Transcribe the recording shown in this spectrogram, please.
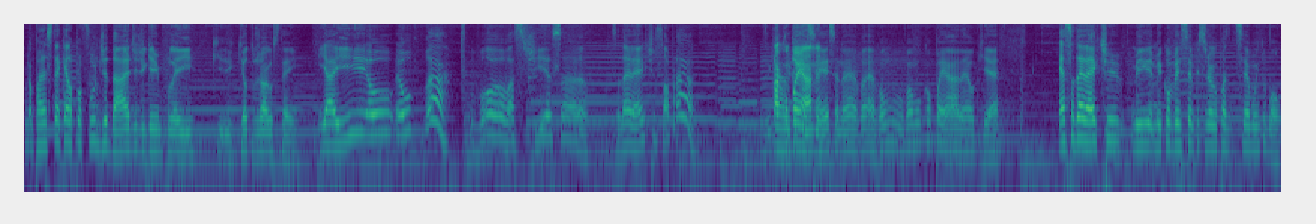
Não parece ter aquela profundidade de gameplay que, que outros jogos têm. E aí eu. eu ah, vou assistir essa, essa Direct só pra. De acompanhar, né? né? Vai, vamos, vamos acompanhar, né, o que é. Essa Direct me, me convenceu que esse jogo pode ser muito bom.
